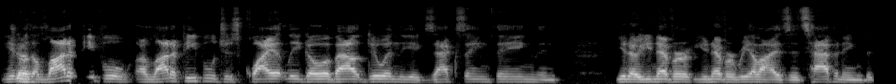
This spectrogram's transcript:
You sure. know, a lot of people, a lot of people just quietly go about doing the exact same thing, and you know, you never, you never realize it's happening. But,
